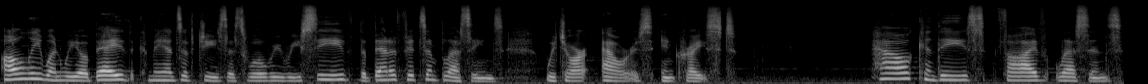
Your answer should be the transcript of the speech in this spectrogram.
Only when we obey the commands of Jesus will we receive the benefits and blessings which are ours in Christ. How can these five lessons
